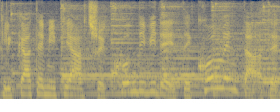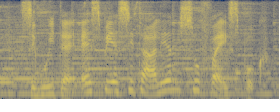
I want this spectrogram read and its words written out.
Cliccate mi piace, condividete, commentate, seguite SPS Italian su Facebook.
